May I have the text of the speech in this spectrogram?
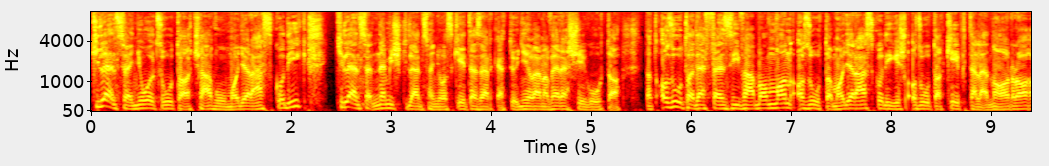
98 óta a csávó magyarázkodik, 90, nem is 98, 2002 nyilván a vereség óta. Tehát azóta defenzívában van, azóta magyarázkodik, és azóta képtelen arra,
